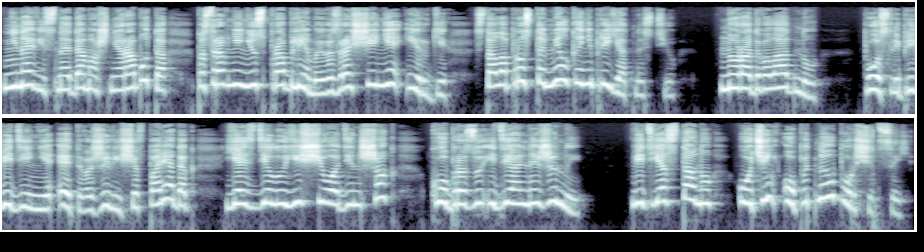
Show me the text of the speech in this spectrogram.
Ненавистная домашняя работа по сравнению с проблемой возвращения Ирги стала просто мелкой неприятностью. Но радовало одно – после приведения этого жилища в порядок я сделаю еще один шаг к образу идеальной жены. Ведь я стану очень опытной уборщицей.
